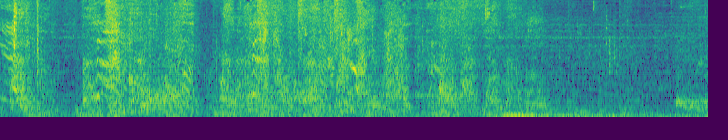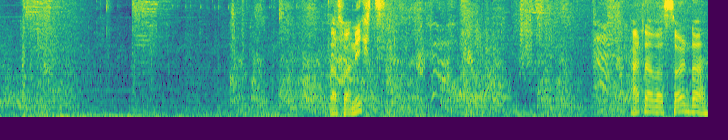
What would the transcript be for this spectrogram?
Ja. Ja. Das war nichts. Alter, was soll denn da?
